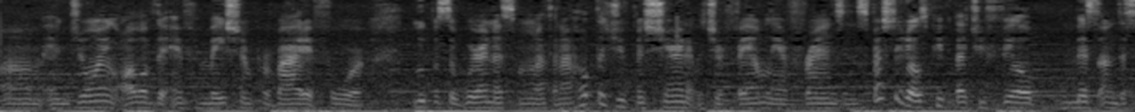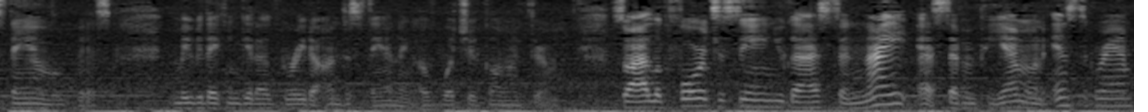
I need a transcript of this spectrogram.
um, enjoying all of the information provided for Lupus Awareness Month. And I hope that you've been sharing it with your family and friends, and especially those people that you feel misunderstand lupus. Maybe they can get a greater understanding of what you're going through. So I look forward to seeing you guys tonight at 7 p.m. on Instagram.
